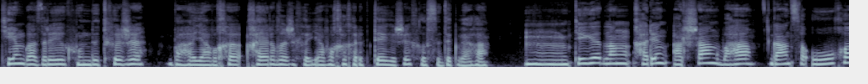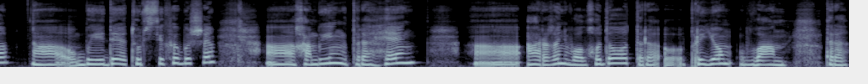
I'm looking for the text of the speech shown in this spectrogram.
тем газры хундыт хыжы баха явхы хайрлы жы явхы хырыктеги жы хысдык бага тегедлан харин аршан баха ганса уухы быйде турсихы бышы хамбин тыра хэн аргын волходо тыра прием ван тыра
